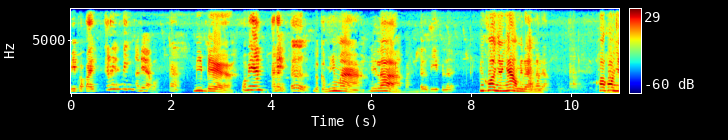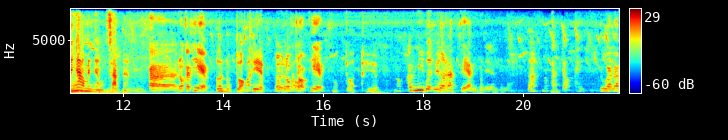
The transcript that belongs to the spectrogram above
บีบเข้าไปกระดิ่งดิ่งอันเนี้ยบอกอะมีแบะว่าแม่นอันนั้นเออ แล้วก็มีหมามีล่าเออบีบไปเลยมีข้อยาวๆเป็นหยังนั่นั่นข้อข้อยาวๆเป็นหยังสัตว์น่ะ อ่านกกระเทพเออนกจอกเทพเออนกจอกเทพนกจอกเทพก็มีเบิร์ดไหมตัวคะละแสนเห็นได้ยังคุณว่า นกกระจอกเทศตัวละ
